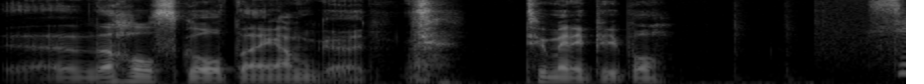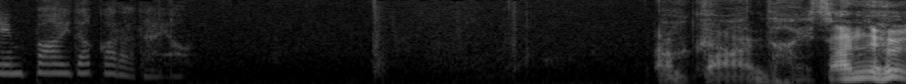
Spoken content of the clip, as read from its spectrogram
uh, the whole school thing, I'm good. Too many people. I'm fine. I knew.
